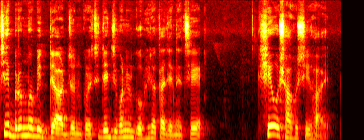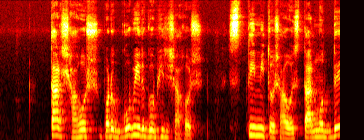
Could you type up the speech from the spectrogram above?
যে ব্রহ্মবিদ্যা অর্জন করেছে, যে জীবনের গভীরতা জেনেছে, সেও সাহসী হয়। তার সাহস বড় গভীর গভীর সাহস। স্তিমিত সাহস, তার মধ্যে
